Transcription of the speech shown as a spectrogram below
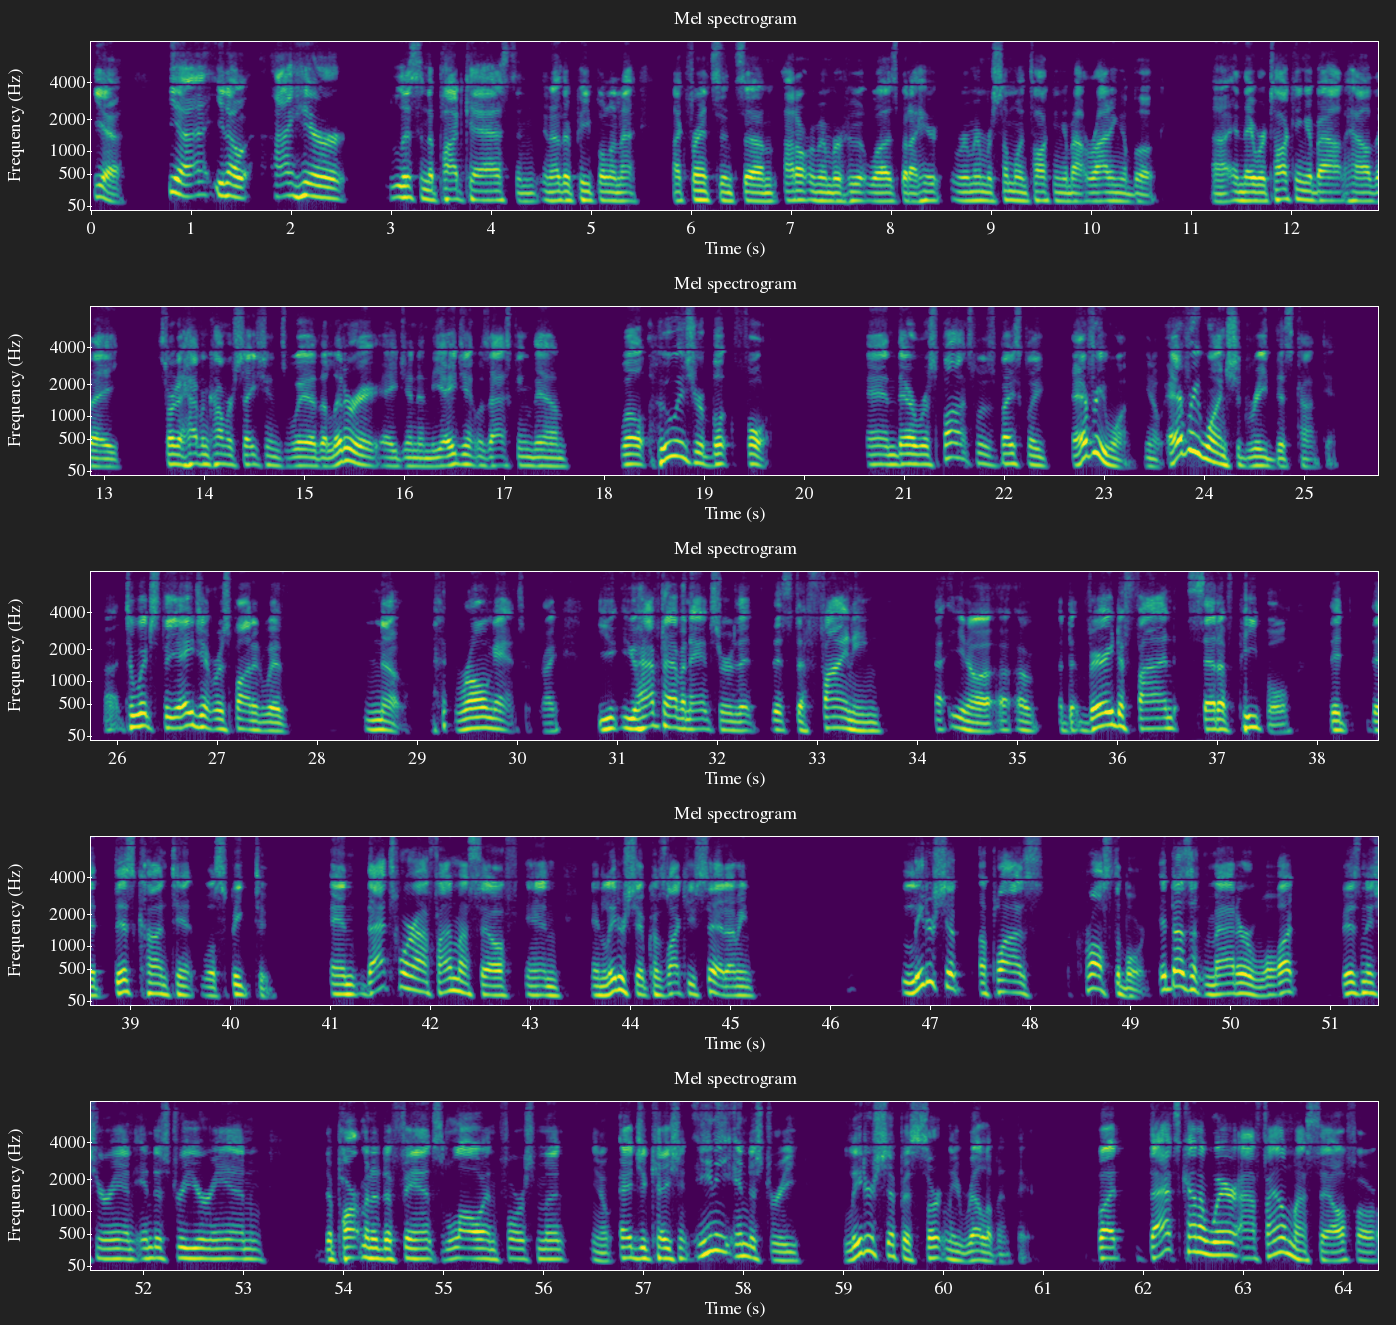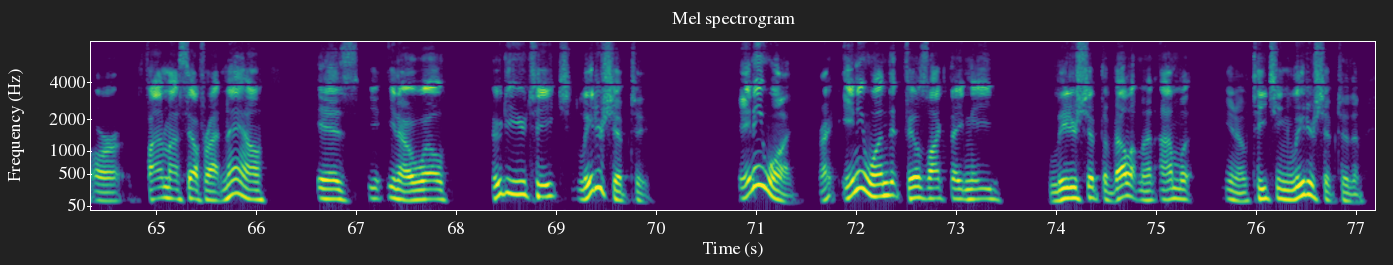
Yeah. Yeah. You know, I hear, listen to podcasts and, and other people, and I, like for instance, um, I don't remember who it was, but I hear remember someone talking about writing a book, uh, and they were talking about how they started having conversations with a literary agent, and the agent was asking them, "Well, who is your book for?" And their response was basically, "Everyone. You know, everyone should read this content." Uh, to which the agent responded with, "No, wrong answer. Right? You you have to have an answer that that's defining." Uh, you know a, a, a very defined set of people that that this content will speak to and that's where i find myself in in leadership because like you said i mean leadership applies across the board it doesn't matter what business you're in industry you're in department of defense law enforcement you know education any industry leadership is certainly relevant there but that's kind of where I found myself or, or find myself right now is, you know, well, who do you teach leadership to? Anyone, right? Anyone that feels like they need leadership development, I'm, you know, teaching leadership to them.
